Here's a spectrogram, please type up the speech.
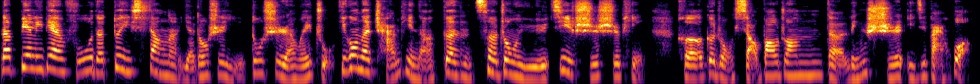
那便利店服务的对象呢，也都是以都市人为主，提供的产品呢，更侧重于即食食品和各种小包装的零食以及百货，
